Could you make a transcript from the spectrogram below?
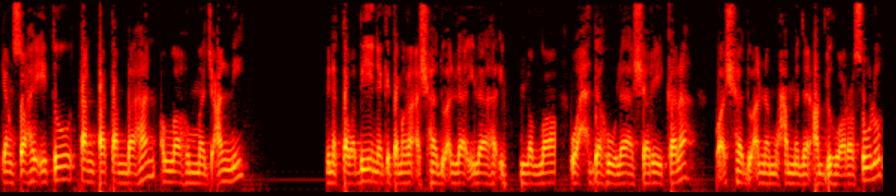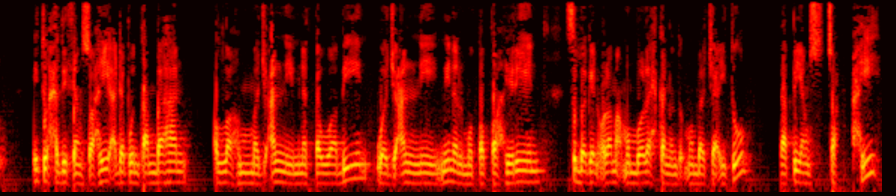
yang sahih itu tanpa tambahan Allahumma ja'alni minat tawabin yang kita mengatakan asyhadu an la ilaha illallah wahdahu la syarikalah wa asyhadu anna muhammadan abduhu wa rasuluh itu hadis yang sahih adapun tambahan Allahumma ja'alni minat tawabin waj'alni minal mutatahhirin sebagian ulama membolehkan untuk membaca itu tapi yang sahih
